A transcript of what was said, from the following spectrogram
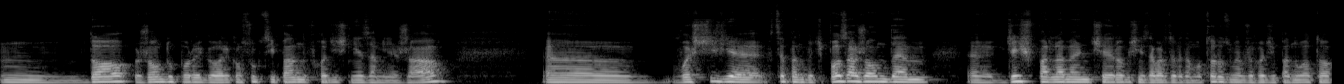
mm, do rządu po jego rekonstrukcji pan wchodzić nie zamierza. Eee, Właściwie chce pan być poza rządem, e, gdzieś w parlamencie, robić nie za bardzo wiadomo co. Rozumiem, że chodzi panu o to,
